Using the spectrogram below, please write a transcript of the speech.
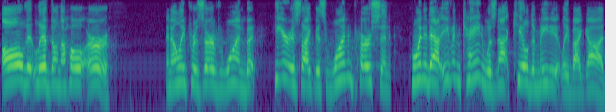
all that lived on the whole earth and only preserved one. But here is like this one person pointed out. Even Cain was not killed immediately by God,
